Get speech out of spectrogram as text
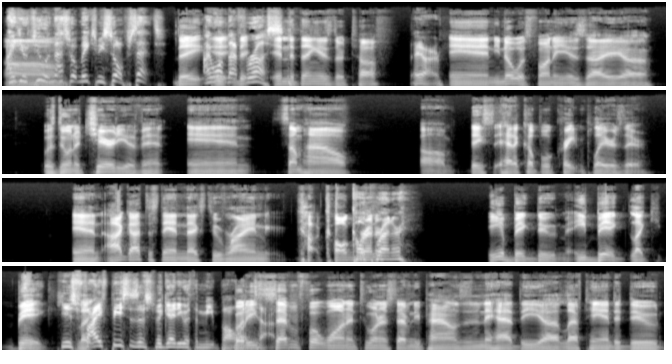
I do too, Um, and that's what makes me so upset. They I want it- that they- for us. And the thing is, they're tough. They are. And you know what's funny is I uh, was doing a charity event, and somehow um, they had a couple of Creighton players there, and I got to stand next to Ryan Kalkbrenner. He a big dude, man. He big, like big. He's like, five pieces of spaghetti with a meatball but he's top. seven foot one and 270 pounds. And then they had the uh, left-handed dude,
